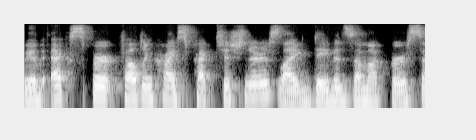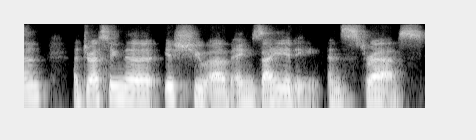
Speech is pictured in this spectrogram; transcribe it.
We have expert Feldenkrais practitioners like David Zemach-Bersin addressing the issue of anxiety and stress.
